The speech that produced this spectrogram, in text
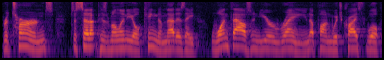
returns to set up his millennial kingdom, that is a 1,000 year reign upon which Christ will,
